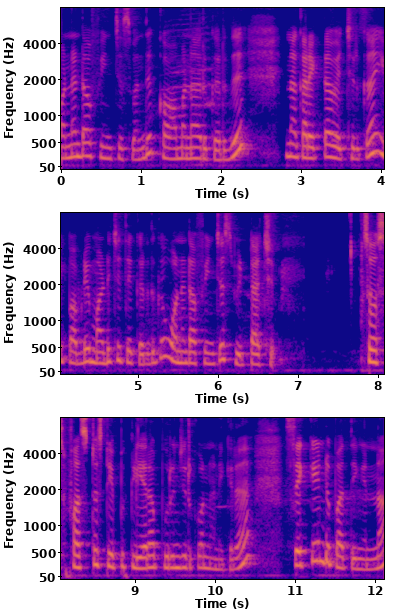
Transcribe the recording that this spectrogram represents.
one and half inches வந்து காமனாக இருக்கிறது. நான் கரெக்டாக வச்சுருக்கேன். இப்போ அப்படியே மடித்து தைக்கிறதுக்கு ஒன் அண்ட் ஆஃப் இன்ச்சஸ் விட்டாச்சு. ஸோ ஃபஸ்ட்டு ஸ்டெப்பு கிளியராக புரிஞ்சிருக்கோன்னு நினைக்கிறேன். செகண்டு பார்த்திங்கன்னா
